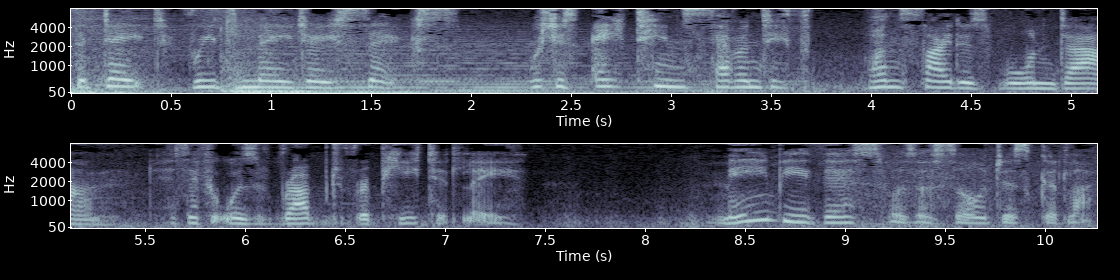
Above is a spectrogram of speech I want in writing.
The date reads May J6, which is 1873. One side is worn down, as if it was rubbed repeatedly. Maybe this was a soldier's good luck.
